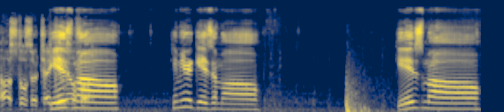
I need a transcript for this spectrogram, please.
Hostiles are taking Alpha. Gizmo! Come here, Gizmo. Gizmo.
